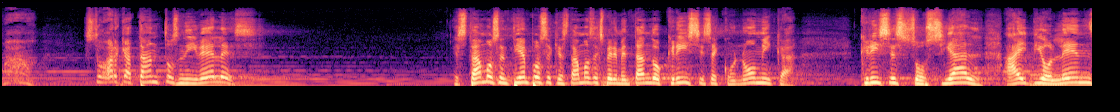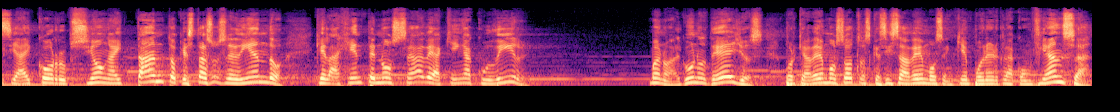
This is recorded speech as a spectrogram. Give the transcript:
Wow, esto abarca tantos niveles. Estamos en tiempos en que estamos experimentando crisis económica, crisis social, hay violencia, hay corrupción, hay tanto que está sucediendo que la gente no sabe a quién acudir. Bueno, algunos de ellos, porque habemos otros que sí sabemos en quién poner la confianza,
